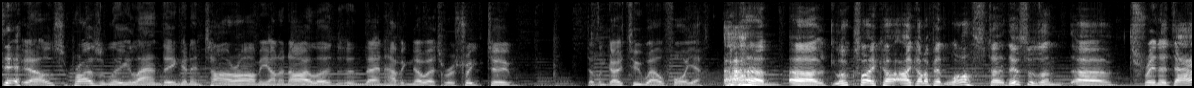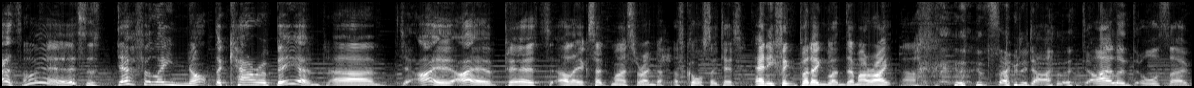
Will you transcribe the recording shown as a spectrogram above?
there? Yeah, unsurprisingly, landing an entire army on an island and then having nowhere to retreat to doesn't go too well for you. uh, looks like I, I, got a bit lost. Uh, this isn't uh, Trinidad. Oh yeah, this is definitely not the Caribbean. Um, I I appear. To, oh, they accept my surrender. Of course they did. Anything but England, am I right? Uh, so did Ireland. Ireland also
